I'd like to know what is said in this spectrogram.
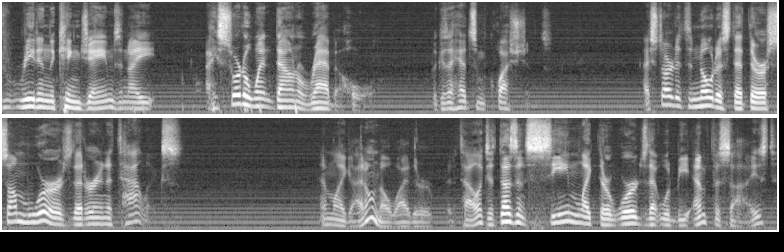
reading the King James, and I I sort of went down a rabbit hole because I had some questions. I started to notice that there are some words that are in italics. I'm like, I don't know why they're italics. It doesn't seem like they're words that would be emphasized,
